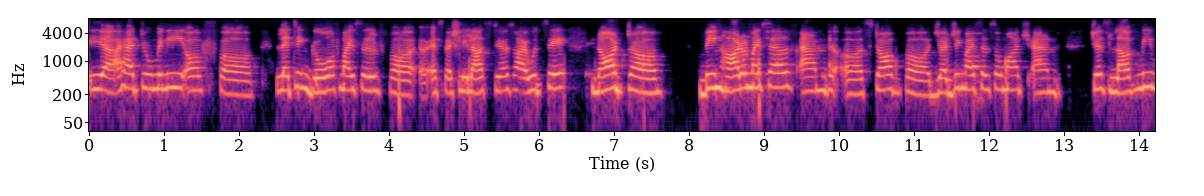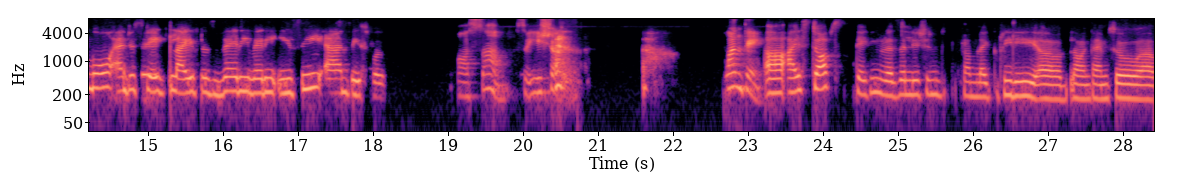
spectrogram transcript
Yeah, I had too many of uh, letting go of myself, uh, especially last year. So I would say not uh, being hard on myself and uh, stop uh, judging myself so much and just love me more and just take life as very very easy and peaceful Awesome. So Eesha, one thing. Uh, I stopped taking resolution from like really uh, long time. So uh,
